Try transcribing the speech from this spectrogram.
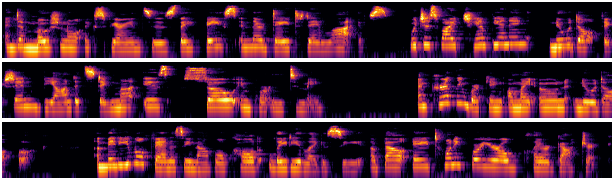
and emotional experiences they face in their day to day lives, which is why championing new adult fiction beyond its stigma is so important to me. I'm currently working on my own new adult book, a medieval fantasy novel called Lady Legacy about a 24 year old Claire Gotrek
